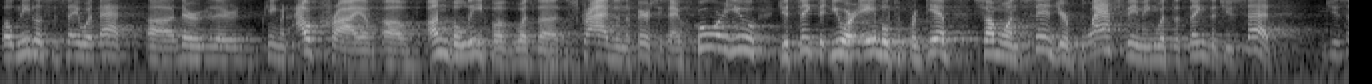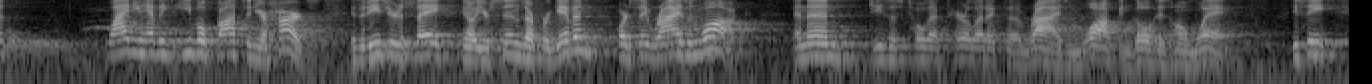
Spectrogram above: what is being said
Well, needless to say, with that, uh, there, there came an outcry of, of unbelief of what the, scribes and the Pharisees saying, Who are you? Do you think that you are able to forgive someone's sins? You're blaspheming with the things that you said. Jesus said, Why do you have these evil thoughts in your hearts? Is it easier to say, you know, your sins are forgiven, or to say, rise and walk? And then Jesus told that paralytic to rise and walk and go his home way. You see,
